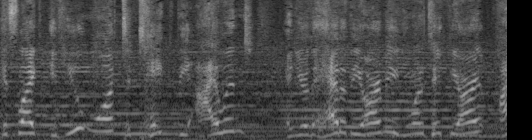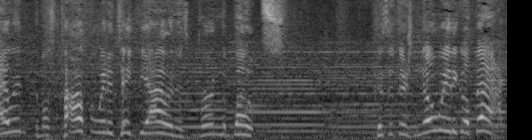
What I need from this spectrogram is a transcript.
It's like if you want to take the island and you're the head of the army and you want to take the island, the most powerful way to take the island is burn the boats. Because if there's no way to go back,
